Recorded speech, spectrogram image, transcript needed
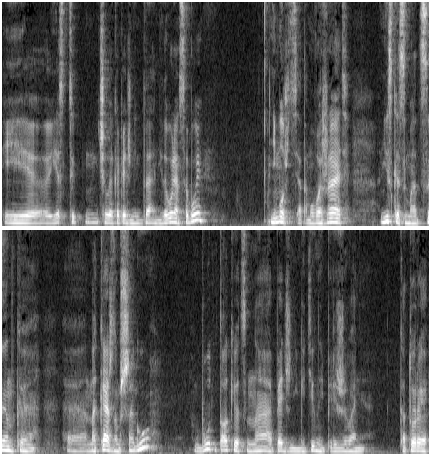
И если человек, опять же, недоволен собой, не может себя там уважать, низкая самооценка, э, на каждом шагу будут наталкиваться на, опять же, негативные переживания, которые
